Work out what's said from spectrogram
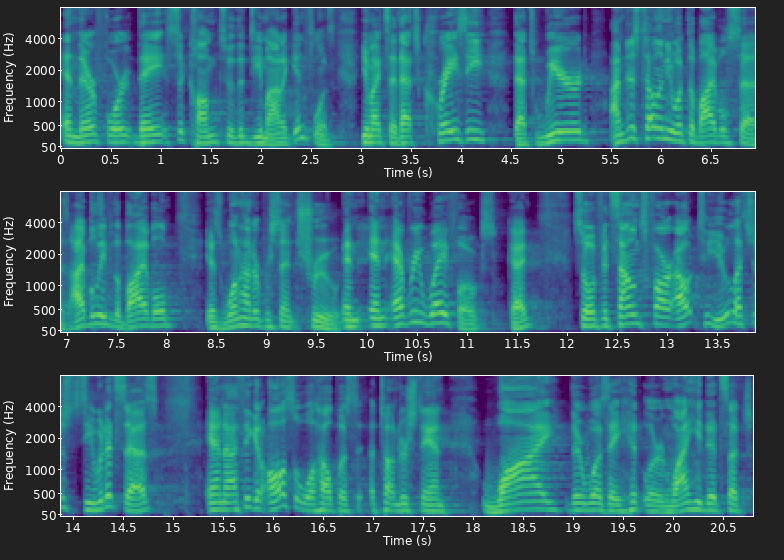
and therefore they succumb to the demonic influence. You might say, that's crazy, that's weird. I'm just telling you what the Bible says. I believe the Bible is 100% true. And in every way, folks, okay? So if it sounds far out to you, let's just see what it says. And I think it also will help us to understand why there was a Hitler and why he did such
